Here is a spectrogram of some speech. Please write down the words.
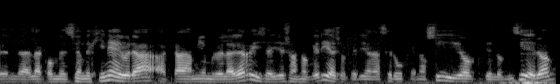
eh, la, Convención de Ginebra a cada miembro de la guerrilla y ellos no querían, ellos querían hacer un genocidio, que lo que hicieron.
